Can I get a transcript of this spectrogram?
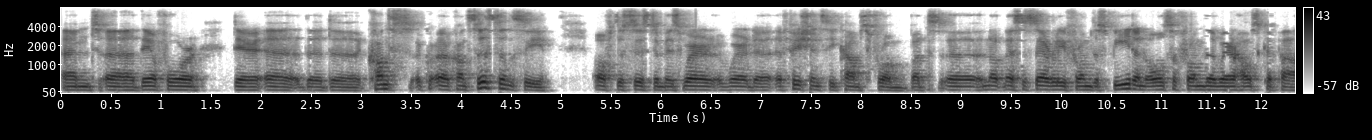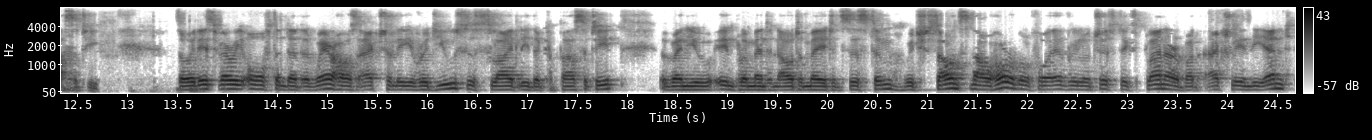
and uh, therefore there, uh, the the cons uh, consistency of the system is where where the efficiency comes from, but not necessarily from the speed and also from the warehouse capacity. So it is very often that a warehouse actually reduces slightly the capacity when you implement an automated system, which sounds now horrible for every logistics planner, but actually in the end,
